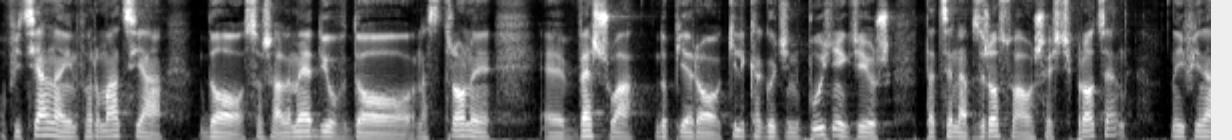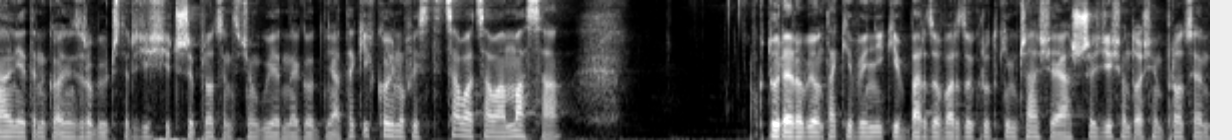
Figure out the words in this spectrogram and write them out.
Oficjalna informacja do social mediów, do, na strony e, weszła dopiero kilka godzin później, gdzie już ta cena wzrosła o 6%. No i finalnie ten coin zrobił 43% w ciągu jednego dnia. Takich coinów jest cała, cała masa które robią takie wyniki w bardzo, bardzo krótkim czasie, aż 68%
